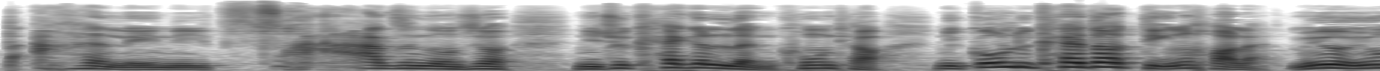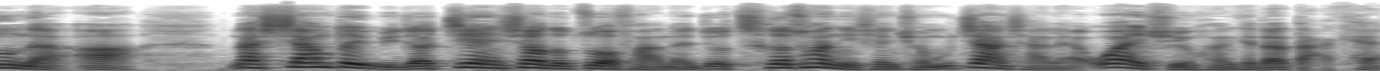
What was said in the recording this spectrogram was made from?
大汗淋漓，擦，这种时候你去开个冷空调，你功率开到顶好了，没有用的啊。那相对比较见效的做法呢，就车窗你先全部降下来，外循环给它打开，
